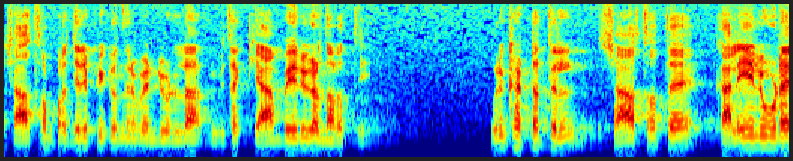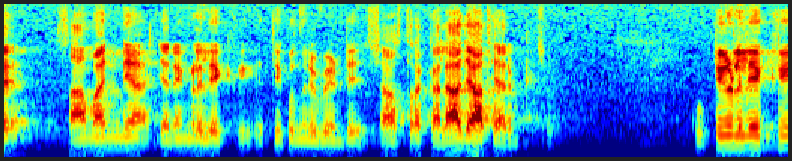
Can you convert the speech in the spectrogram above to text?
ശാസ്ത്രം പ്രചരിപ്പിക്കുന്നതിന് വേണ്ടിയുള്ള വിവിധ ക്യാമ്പയിനുകൾ നടത്തി. ഒരു ഘട്ടത്തിൽ ശാസ്ത്രത്തെ കലയിലൂടെ സാമാന്യ ജനങ്ങളിലേക്ക് എത്തിക്കുന്നതിന് വേണ്ടി ശാസ്ത്ര കലാജാഥ ആരംഭിച്ചു. കുട്ടികളിലേക്ക്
